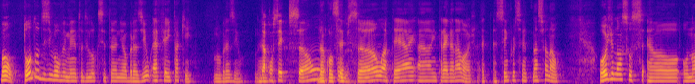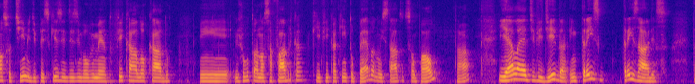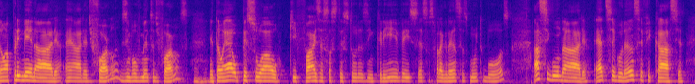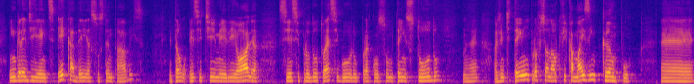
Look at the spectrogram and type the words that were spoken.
Bom, todo o desenvolvimento de L'Occitane ao Brasil é feito aqui, no Brasil. né? Da concepção. Da tudo. concepção até a, a entrega na loja. É, é 100% nacional. Hoje o nosso, é, o, nosso time de pesquisa e desenvolvimento fica alocado em- junto à nossa fábrica, que fica aqui em Tupéva, no estado de São Paulo. Tá? E ela é dividida em três, três áreas. Então a primeira área é a área de fórmula, desenvolvimento de fórmulas. Então é o pessoal que faz essas texturas incríveis, essas fragrâncias muito boas. A segunda área é de segurança, eficácia, ingredientes e cadeias sustentáveis. Então esse time ele olha se esse produto é seguro para consumo, tem estudo, né? A gente tem um profissional que fica mais em campo, é,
